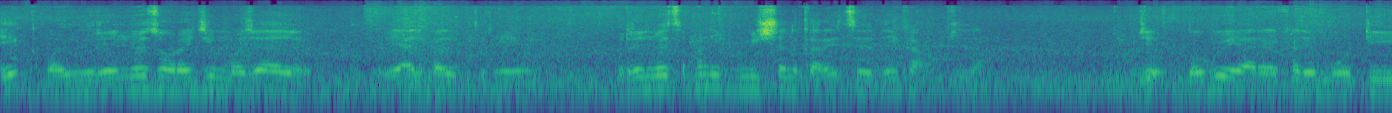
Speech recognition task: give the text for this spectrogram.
एक भाऊ रेल्वे चोरायची मजा आहे. यायला पाहिजे रे रेल्वेचं पण एक मिशन करायचं नाही का आपल्याला? म्हणजे बघू यार एखादी मोठी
